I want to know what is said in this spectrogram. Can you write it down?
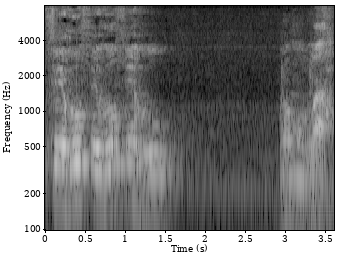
ferrou, ferrou, ferrou. Vamos lá.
